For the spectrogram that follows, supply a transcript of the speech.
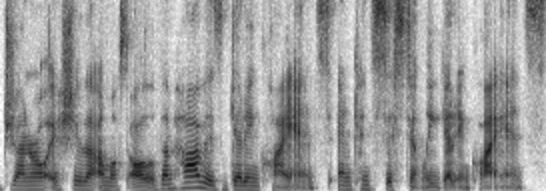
general issue that almost all of them have is getting clients and consistently getting clients.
